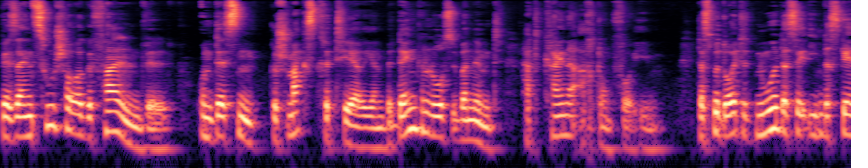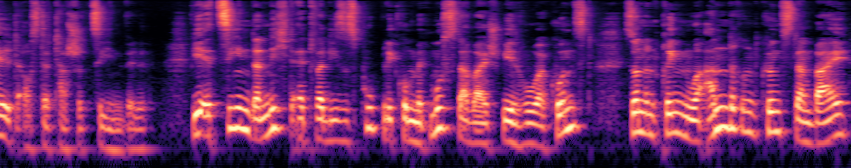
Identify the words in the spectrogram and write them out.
wer seinen Zuschauer gefallen will und dessen Geschmackskriterien bedenkenlos übernimmt, hat keine Achtung vor ihm. Das bedeutet nur, dass er ihm das Geld aus der Tasche ziehen will. Wir erziehen dann nicht etwa dieses Publikum mit Musterbeispielen hoher Kunst, sondern bringen nur anderen Künstlern bei,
